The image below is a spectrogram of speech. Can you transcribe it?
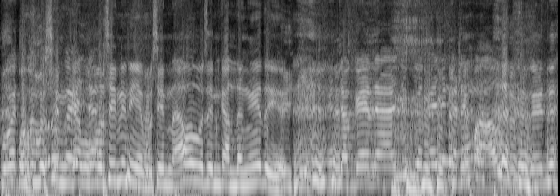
Bukan Mau cuma bersihin, kayak mau bersihin ini ya, bersihin apa? Bersihin kandangnya itu ya? yang jagainnya aja juga kayaknya gak ada yang mau jagainnya.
